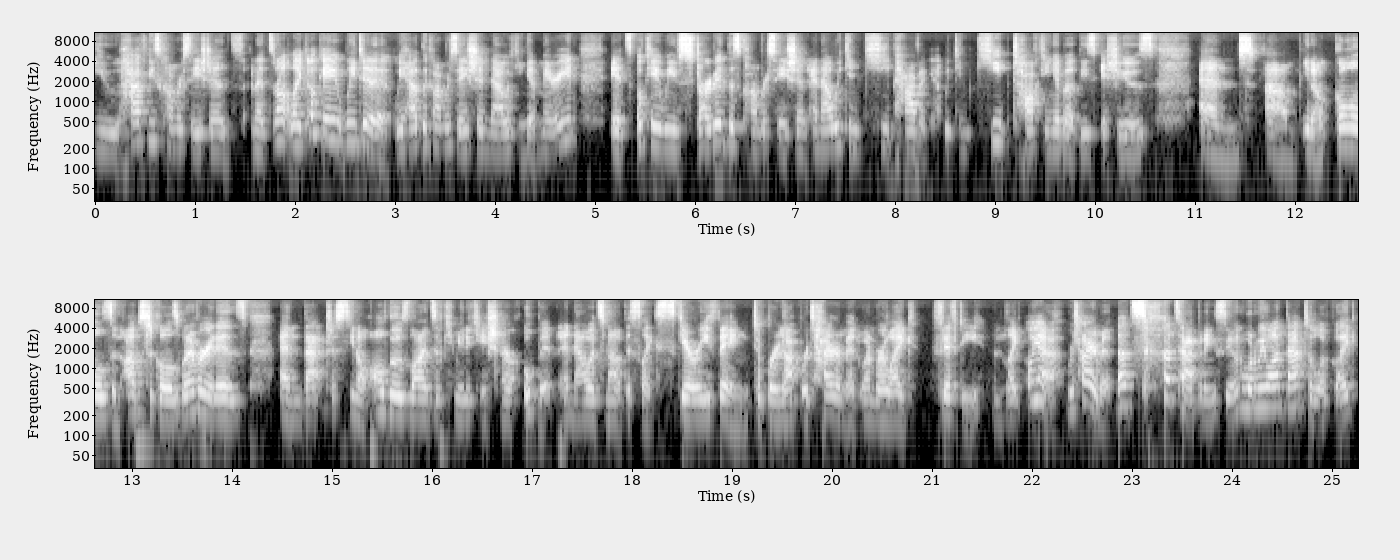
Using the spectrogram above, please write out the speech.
you have these conversations and it's not like okay we did it. We had the conversation. Now we can get married. It's okay we've started this conversation and now we can keep having it. We can keep talking about these issues and um, you know goals and obstacles whatever it is. And that just you know all those lines of communication are open and now it's not this like scary thing to bring up retirement when we're like 50 and like oh yeah retirement. That's that's happening soon. What do we want that to look like?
